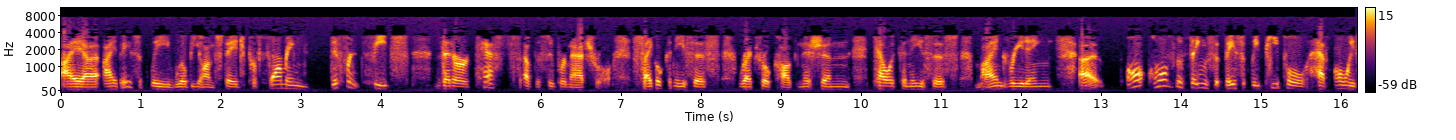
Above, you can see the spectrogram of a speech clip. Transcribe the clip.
I, uh, I basically will be on stage performing different feats that are tests of the supernatural. Psychokinesis, retrocognition, telekinesis, mind reading, uh, all, all of the things that basically people have always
